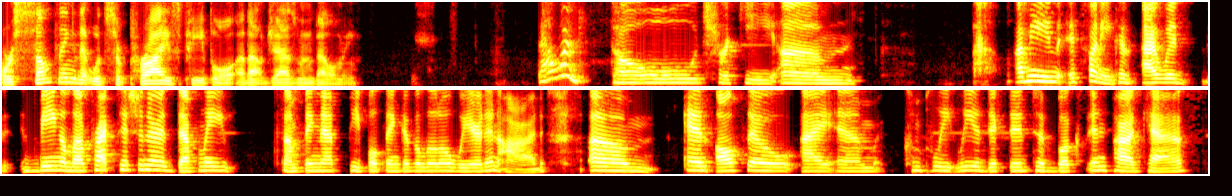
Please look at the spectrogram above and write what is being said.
or something that would surprise people about Jasmine Bellamy? That one's so tricky. Um, I mean, it's funny because I would being a love practitioner is definitely something that people think is a little weird and odd. Um, and also, I am completely addicted to books and podcasts.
